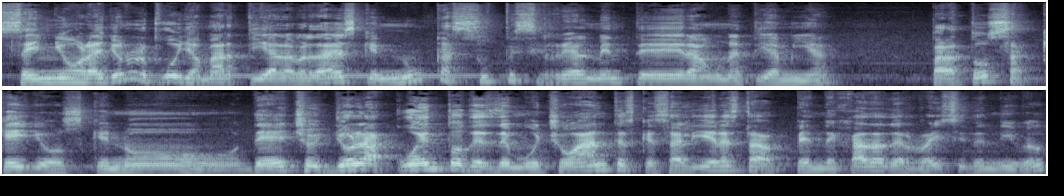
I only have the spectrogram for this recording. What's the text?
señora, yo no le puedo llamar tía, la verdad es que nunca supe si realmente era una tía mía. Para todos aquellos que no, de hecho yo la cuento desde mucho antes que saliera esta pendejada de Resident Evil,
